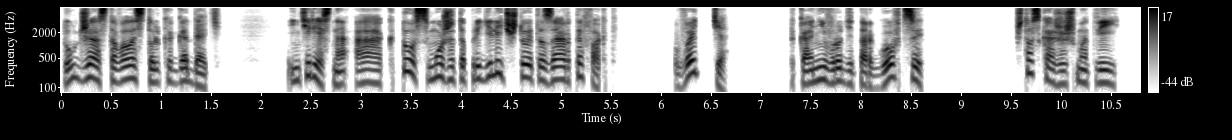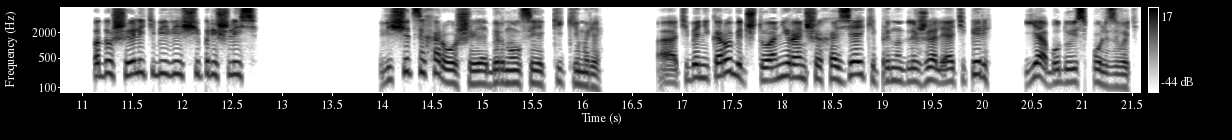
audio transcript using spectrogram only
Тут же оставалось только гадать. Интересно, а кто сможет определить, что это за артефакт? Ветте? Так они вроде торговцы. Что скажешь, Матвей? По душе ли тебе вещи пришлись?» «Вещицы хорошие», — обернулся я к Кикиморе. «А тебя не коробит, что они раньше хозяйке принадлежали, а теперь я буду использовать?»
